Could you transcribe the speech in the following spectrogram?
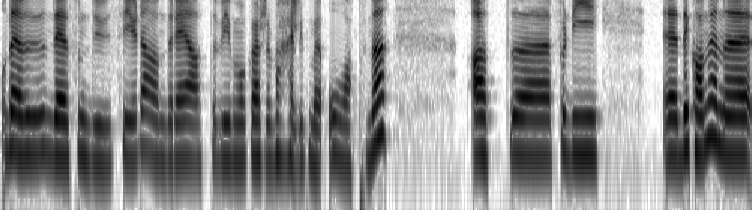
Og det er det som du sier, da, André, at vi må kanskje være litt mer åpne. At uh, fordi uh, det kan hende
